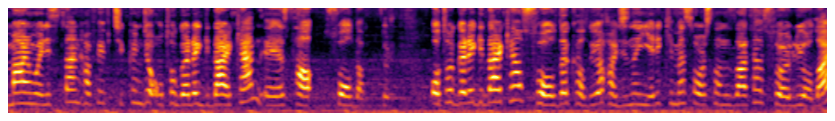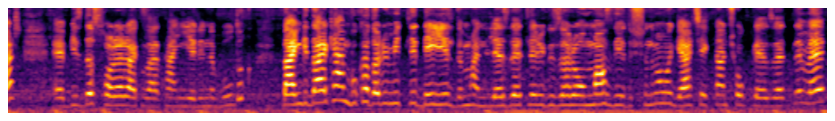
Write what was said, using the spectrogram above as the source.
Marmaris'ten hafif çıkınca otogara giderken e, sağ, solda dur. Otogara giderken solda kalıyor. Hacı'nın yeri kime sorsanız zaten söylüyorlar. E, biz de sorarak zaten yerini bulduk. Ben giderken bu kadar ümitli değildim. Hani lezzetleri güzel olmaz diye düşündüm ama gerçekten çok lezzetli ve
